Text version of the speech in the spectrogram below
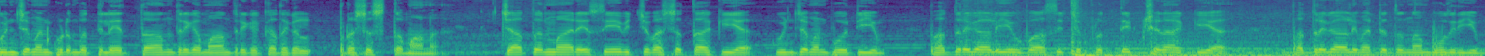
കുഞ്ചമൻ കുടുംബത്തിലെ താന്ത്രിക മാന്ത്രിക കഥകൾ പ്രശസ്തമാണ്. ചാത്തന്മാരെ സേവിച്ച് വശത്താക്കിയ കുഞ്ചമൺ പോറ്റിയും ഭദ്രകാളിയെ ഉപാസിച്ച് പ്രത്യക്ഷനാക്കിയ ഭദ്രകാളി മറ്റത്ത് നമ്പൂതിരിയും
